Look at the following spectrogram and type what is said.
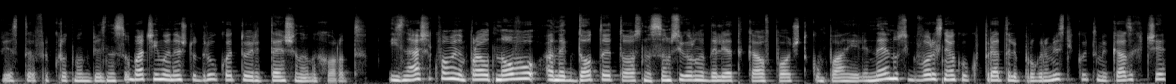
вие сте в рекрутмент бизнес. Обаче има нещо друго, което е ретеншена на хората. И знаеш ли какво ми направи отново? Анекдота е, т.е. не съм сигурна дали е така в повечето компании или не, но си говорих с няколко приятели програмисти, които ми казаха, че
